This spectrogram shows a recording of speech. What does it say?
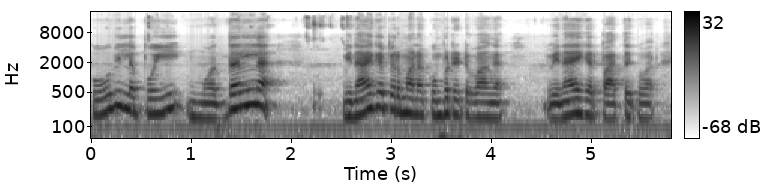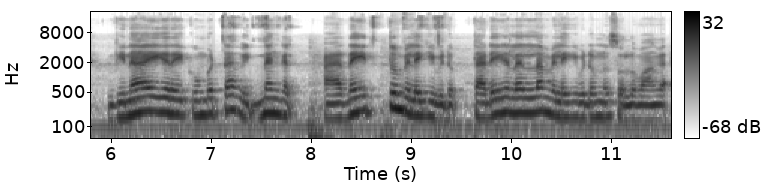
கோவிலில் போய் முதல்ல விநாயகர் பெருமானை கும்பிட்டுட்டு வாங்க விநாயகர் பார்த்துக்குவார் விநாயகரை கும்பிட்டா விக்னங்கள் அனைத்தும் விலகிவிடும். தடைகளெல்லாம் விலகிவிடும்னு சொல்லுவாங்க.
